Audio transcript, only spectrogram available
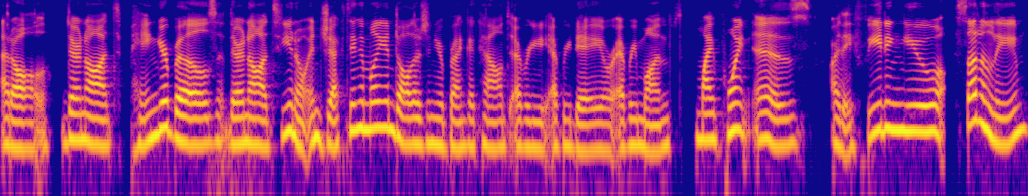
at all. They're not paying your bills. They're not, you know, injecting a million dollars in your bank account every every day or every month. My point is, are they feeding you? Suddenly,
